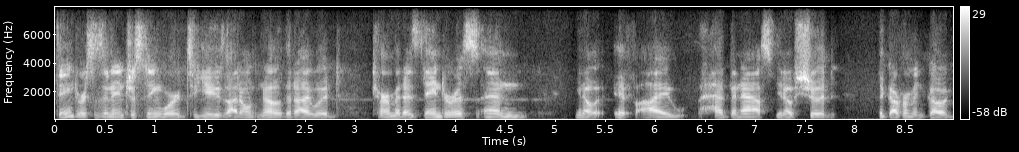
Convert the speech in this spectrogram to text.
dangerous is an interesting word to use. I don't know that I would term it as dangerous. And you know, if I had been asked, you know, should the government go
